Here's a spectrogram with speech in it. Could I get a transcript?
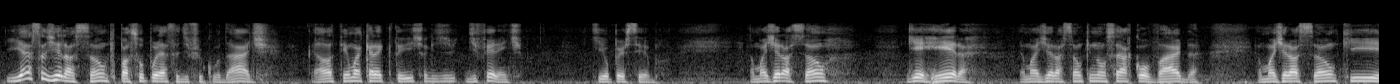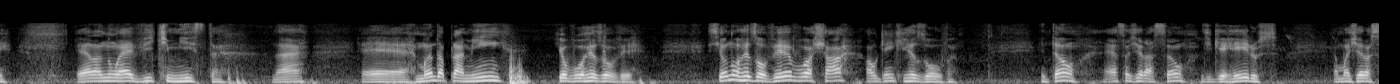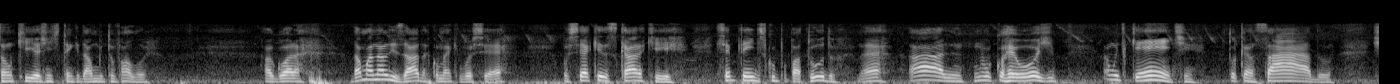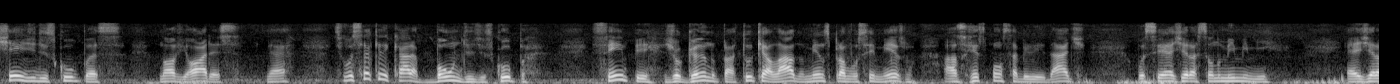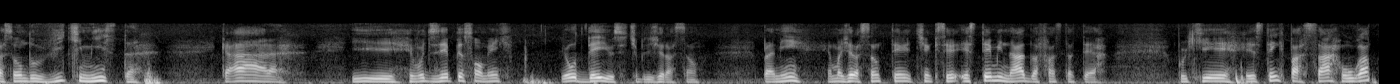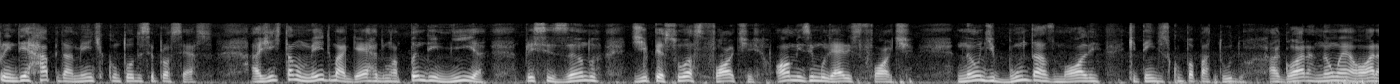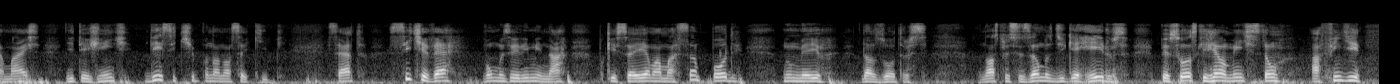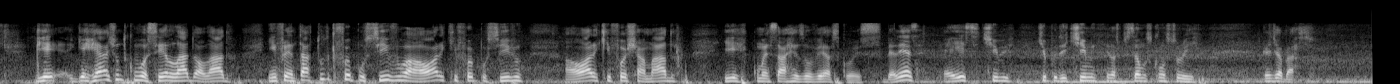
E essa geração que passou por essa dificuldade, ela tem uma característica diferente que eu percebo. É uma geração guerreira, é uma geração que não se acovarda, é uma geração que ela não é vitimista, né? É, manda para mim que eu vou resolver. Se eu não resolver, vou achar alguém que resolva. Então, essa geração de guerreiros é uma geração que a gente tem que dar muito valor. Agora, dá uma analisada como é que você é. Você é aqueles cara que sempre tem desculpa para tudo, né? Ah, não vou correr hoje, é muito quente, tô cansado, cheio de desculpas, nove horas, né? Se você é aquele cara bom de desculpa, sempre jogando para tudo que é lado, menos para você mesmo, as responsabilidades, você é a geração do mimimi, é a geração do vitimista. Cara, e eu vou dizer pessoalmente, eu odeio esse tipo de geração. Para mim, é uma geração que tem, tinha que ser exterminada da face da terra porque eles têm que passar ou aprender rapidamente com todo esse processo. A gente está no meio de uma guerra, de uma pandemia, precisando de pessoas fortes, homens e mulheres fortes, não de bundas mole que tem desculpa para tudo. Agora não é hora mais de ter gente desse tipo na nossa equipe, certo? Se tiver, vamos eliminar, porque isso aí é uma maçã podre no meio das outras. Nós precisamos de guerreiros, pessoas que realmente estão a fim de guerrear junto com você, lado a lado, enfrentar tudo que for possível, a hora que for possível, a hora que for chamado e começar a resolver as coisas, beleza? É esse tipo, tipo de time que nós precisamos construir. Grande abraço.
